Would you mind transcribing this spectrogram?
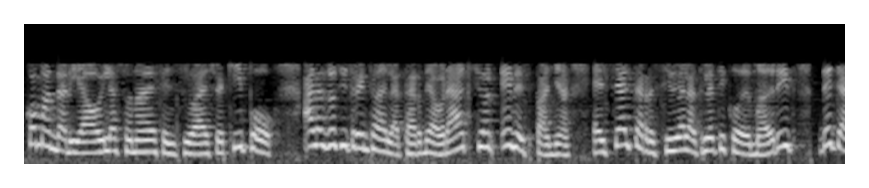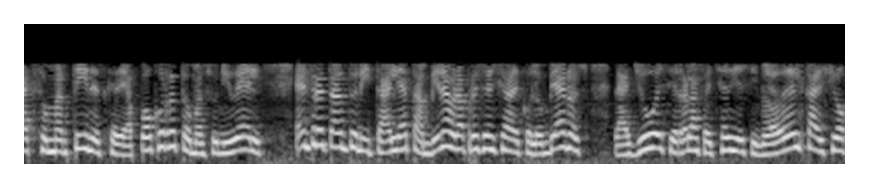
comandaría hoy la zona defensiva de su equipo. A las 2 y 30 de la tarde habrá acción en España. El Celta recibe al Atlético de Madrid de Jackson Martínez que de a poco retoma su nivel. Entre tanto, en Italia también habrá presencia de colombianos. La Juve cierra la fecha 19 del calcio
